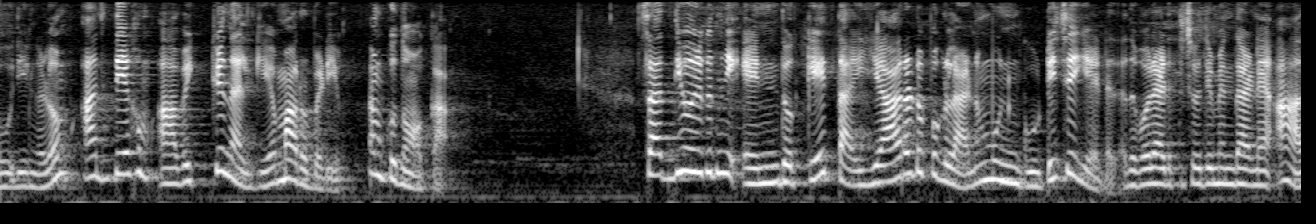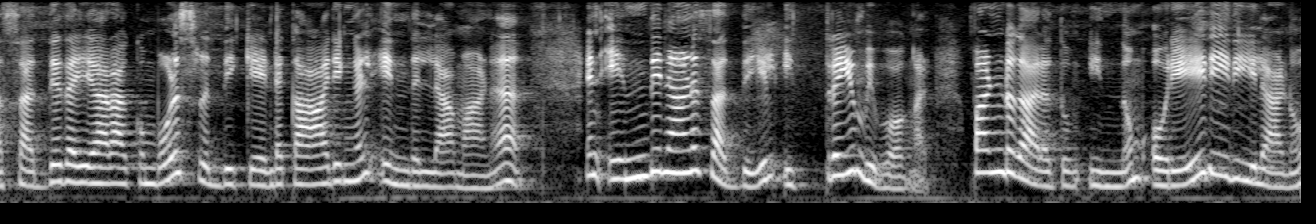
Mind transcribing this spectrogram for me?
ചോദ്യങ്ങളും അദ്ദേഹം അവയ്ക്കു നൽകിയ മറുപടിയും നമുക്ക് നോക്കാം. സദ്യ ഒരുക്കുന്നതിന് എന്തൊക്കെ തയ്യാറെടുപ്പുകളാണ് മുൻകൂട്ടി ചെയ്യേണ്ടത്? അതുപോലെ അടുത്ത ചോദ്യം എന്താണ്? ആ സദ്യ തയ്യാറാക്കുമ്പോൾ ശ്രദ്ധിക്കേണ്ട കാര്യങ്ങൾ എന്തെല്ലാമാണ്? എന്തിനാണ് സദ്യയിൽ ഇത്രയും വിഭവങ്ങൾ? പണ്ടുകാലത്തും ഇന്നും ഒരേ രീതിയിലാണോ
